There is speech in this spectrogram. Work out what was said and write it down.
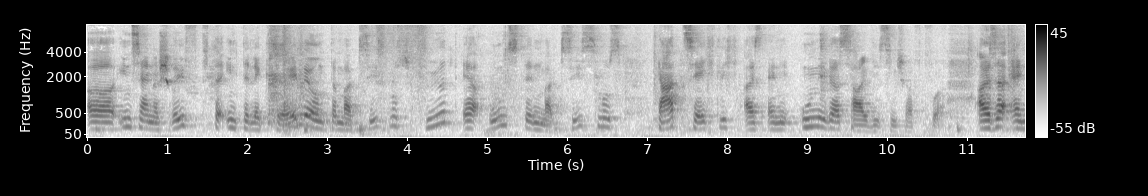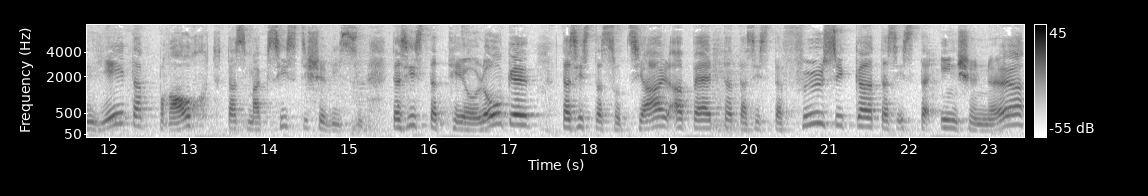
Äh, in seiner Schrift Der Intellektuelle und der Marxismus führt er uns den Marxismus tatsächlich als eine Universalwissenschaft vor. Also ein jeder braucht das marxistische Wissen. Das ist der Theologe, das ist der Sozialarbeiter, das ist der Physiker, das ist der Ingenieur.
